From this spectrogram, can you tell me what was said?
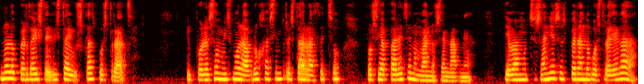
no lo perdáis de vista y buscad vuestra hacha. Y por eso mismo la bruja siempre está al acecho por si aparecen humanos en Arnea. Lleva muchos años esperando vuestra llegada,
